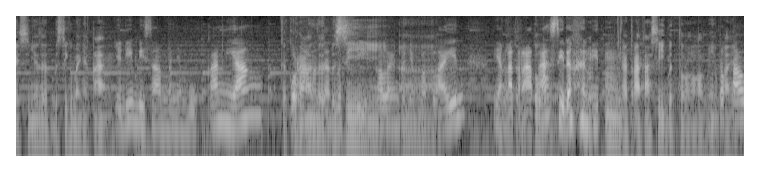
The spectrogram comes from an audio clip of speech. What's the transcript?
isinya zat besi kebanyakan. Jadi bisa menyembuhkan yang kekurangan zat, zat besi. besi. Kalau yang penyebab uh, lain yang nggak teratasi dengan itu. Nggak teratasi betul kalau penyebab. Untuk tahu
